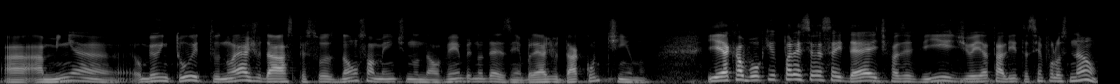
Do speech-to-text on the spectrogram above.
A, a minha, o meu intuito não é ajudar as pessoas não somente no novembro e no dezembro, é ajudar contínuo. E acabou que apareceu essa ideia de fazer vídeo e a Thalita sempre falou assim: não,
